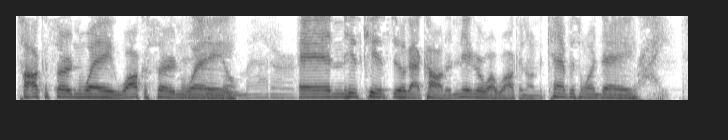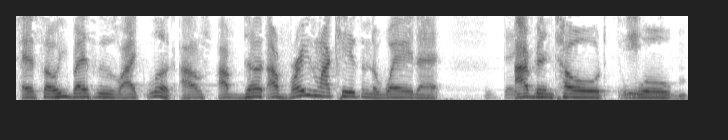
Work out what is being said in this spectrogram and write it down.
talk a certain way, walk a certain That way. don't matter. And his kid still got called a nigger while walking on the campus one day. Right. And so he basically was like, look, I've, I've done, I've raised my kids in the way that They I've been told will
